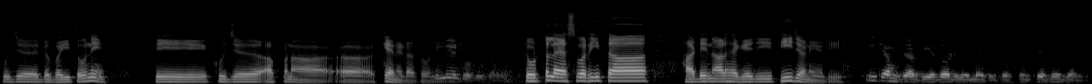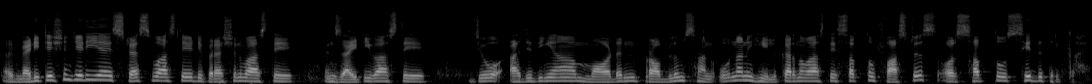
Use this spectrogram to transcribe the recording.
ਕੁਝ ਦੁਬਈ ਤੋਂ ਨੇ ਤੇ ਕੁਝ ਆਪਣਾ ਅ, ਕੈਨੇਡਾ ਤੋਂ ਨੇ। ਕਿੰਨੇ ਟੋਟਲ ਸਾਰੇ ਟੋਟਲ ਇਸ ਵਾਰੀ ਤਾਂ ਸਾਡੇ ਨਾਲ ਹੈਗੇ ਜੀ 30 ਜਣੇ ਆ ਜੀ। ਕੀ ਕੰਮ ਕਰਦੀ ਹੈ ਤੁਹਾਡੀ ਇਹ ਮੈਡੀਟੇਸ਼ਨ ਕਿਵੇਂ ਕੰਮ ਮੈਡੀਟੇਸ਼ਨ ਜਿਹੜੀ ਹੈ ਸਟ੍ਰੈਸ ਵਾਸਤੇ ਡਿਪਰੈਸ਼ਨ ਵਾਸਤੇ ਐਂਜ਼ਾਈਟੀ ਵਾਸਤੇ ਜੋ ਅੱਜ ਦੀਆਂ ਮਾਡਰਨ ਪ੍ਰੋਬਲਮਸ ਹਨ ਉਹਨਾਂ ਨੂੰ ਹੀਲ ਕਰਨ ਵਾਸਤੇ ਸਭ ਤੋਂ ਫਾਸਟੈਸਟ ਔਰ ਸਭ ਤੋਂ ਸਿੱਧ ਤਰੀਕਾ ਹੈ।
